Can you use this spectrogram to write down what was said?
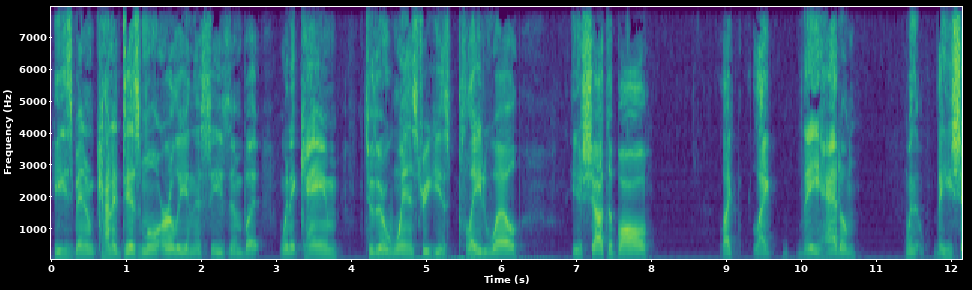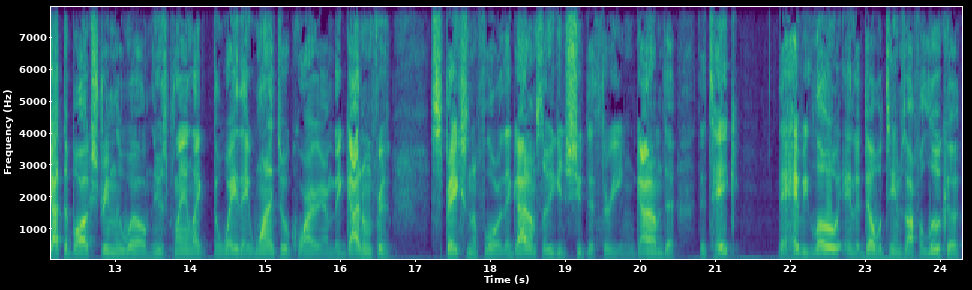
He's been kind of dismal early in this season, but when it came to their win streak, he has played well. He has shot the ball like like they had him. When he shot the ball extremely well, he was playing like the way they wanted to acquire him. They got him for space on the floor. They got him so he could shoot the three. And got him to, to take the heavy load and the double teams off of Luka.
